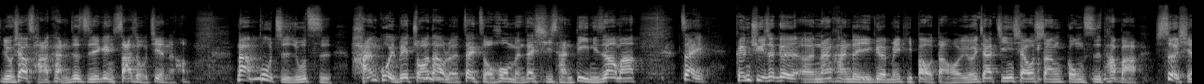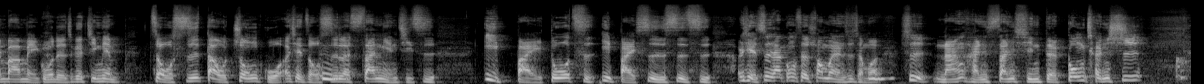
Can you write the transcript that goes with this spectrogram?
留校查看，就直接给你杀手锏了哈。那不止如此，韩国也被抓到了，在走后门，在洗产地，你知道吗？在根据这个呃南韩的一个媒体报道哦，有一家经销商公司，他把涉嫌把美国的这个镜片走私到中国，而且走私了三年几次，一百多次，一百四十四次。而且这家公司的创办人是什么？是南韩三星的工程师。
